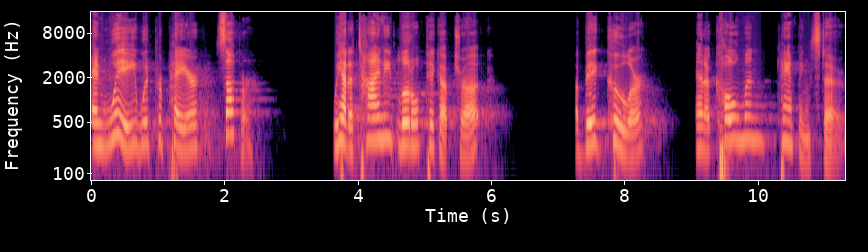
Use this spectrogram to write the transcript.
and we would prepare supper. We had a tiny little pickup truck, a big cooler, and a Coleman camping stove.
